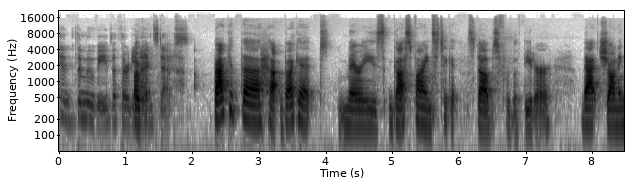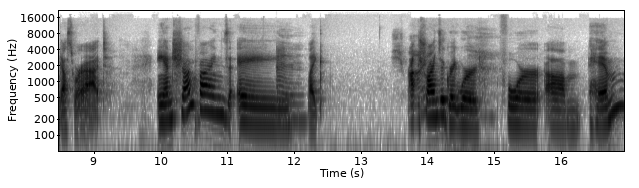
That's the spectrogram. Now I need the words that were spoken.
In the movie, the 39 Okay. steps. Back at the back at Mary's, Gus finds ticket stubs for the theater that Shawn and Gus were at, and Shawn finds a like uh, shrine's a great word for um him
